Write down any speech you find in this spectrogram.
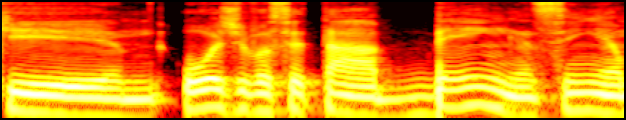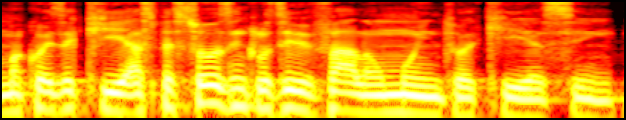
que hoje você tá bem, assim, é uma coisa que as pessoas, inclusive, falam muito aqui, assim,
